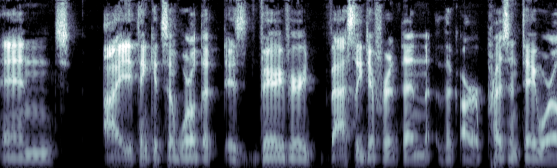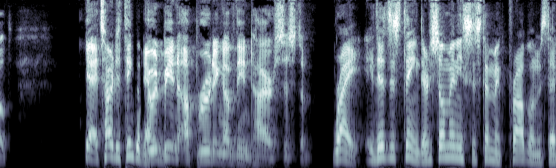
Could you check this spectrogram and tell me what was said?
and I think it's a world that is very very vastly different than the our present day world. Yeah, it's hard to think about. It would be an uprooting of the entire system. Right. There's this thing. There's so many systemic problems that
